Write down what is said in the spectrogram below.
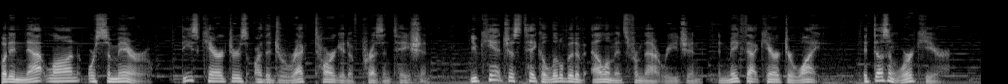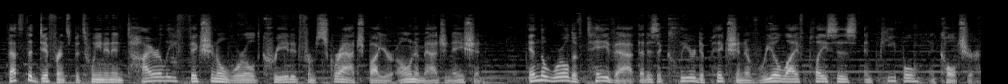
But in Natlan or Sumeru, these characters are the direct target of presentation. You can't just take a little bit of elements from that region and make that character white. It doesn't work here. That's the difference between an entirely fictional world created from scratch by your own imagination and the world of Teyvat that is a clear depiction of real-life places and people and culture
